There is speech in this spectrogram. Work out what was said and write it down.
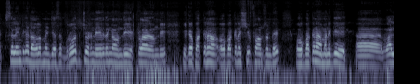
ఎక్సలెంట్గా డెవలప్మెంట్ చేస్తారు గ్రోత్ చూడండి ఏ విధంగా ఉంది ఎట్లా ఉంది. ఇక్కడ పక్కన ఒక పక్కన షీప్ ఫార్మ్స్ ఉంటాయి. ఒక పక్కన మనకి వాళ్ళ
